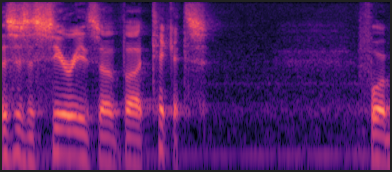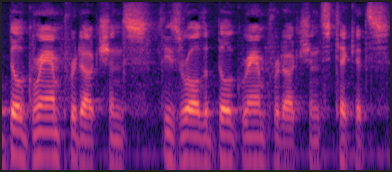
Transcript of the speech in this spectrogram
This is a series of uh, tickets for Bill Graham Productions. These are all the Bill Graham Productions tickets.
